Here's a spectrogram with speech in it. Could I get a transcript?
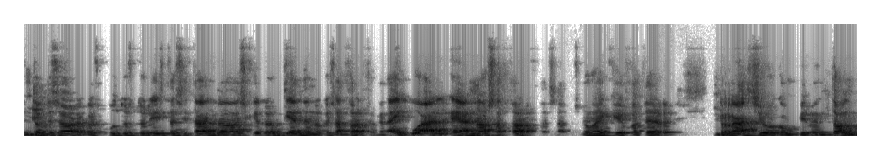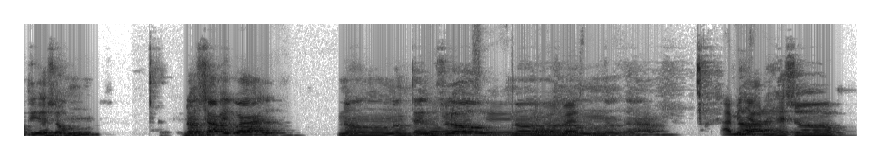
Entonces sí. ahora, cos putos turistas e tal, no, es que non entienden o que é a zorza, que da igual, é a nosa zorza, sabes? Non hai que facer raxo con pimentón, tío, é un... Non sabe igual, non, non ten no flow, non, non, non, non, non, non, non, non, non, non A miña no, eso...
